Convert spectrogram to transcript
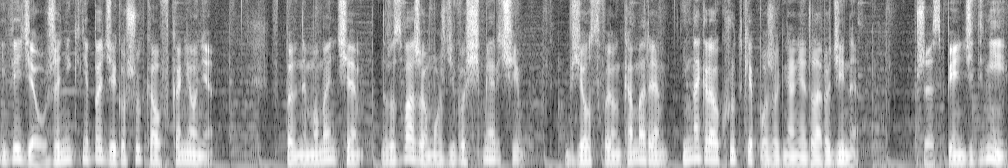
i wiedział, że nikt nie będzie go szukał w kanionie. W pewnym momencie rozważał możliwość śmierci. Wziął swoją kamerę i nagrał krótkie pożegnanie dla rodziny. Przez pięć dni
